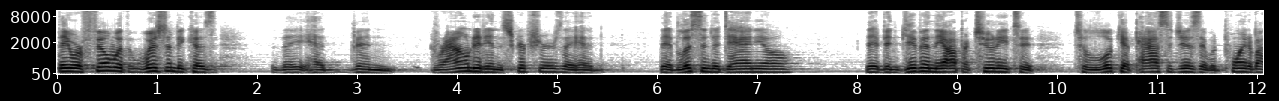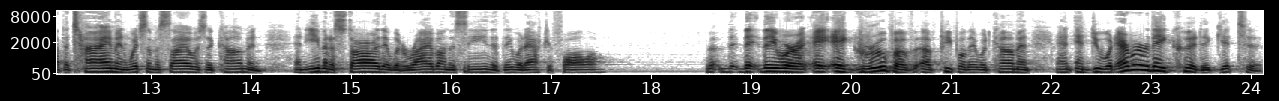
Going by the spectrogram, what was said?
they were filled with wisdom because they had been grounded in the scriptures. They had, they had listened to Daniel. They had been given the opportunity to, to look at passages that would point about the time in which the Messiah was to come and, and even a star that would arrive on the scene that they would to follow. They, they were a, a group of, of people that would come and, and, and do whatever they could to get to,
